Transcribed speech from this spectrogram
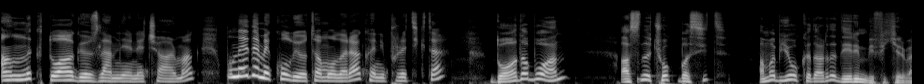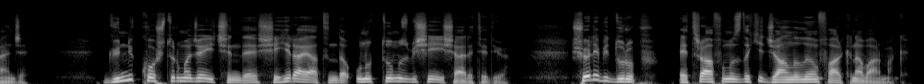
anlık doğa gözlemlerine çağırmak. Bu ne demek oluyor tam olarak hani pratikte? Doğada bu an aslında çok basit ama bir o kadar da derin bir fikir bence. Günlük koşturmaca içinde, şehir hayatında unuttuğumuz bir şeyi işaret ediyor. Şöyle bir durup etrafımızdaki canlılığın farkına varmak.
